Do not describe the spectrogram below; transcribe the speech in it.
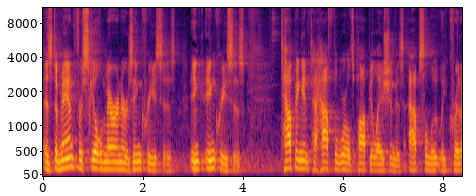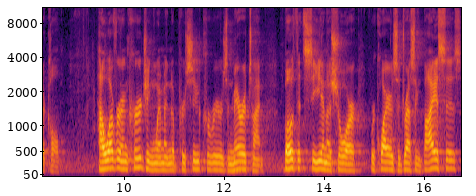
As demand for skilled mariners increases, in, increases, tapping into half the world's population is absolutely critical. However, encouraging women to pursue careers in maritime, both at sea and ashore, requires addressing biases,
